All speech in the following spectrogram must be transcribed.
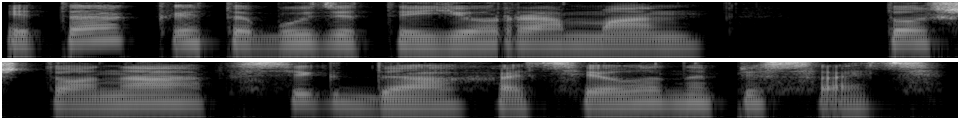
Итак, это будет ее роман, тот, что она всегда хотела написать.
